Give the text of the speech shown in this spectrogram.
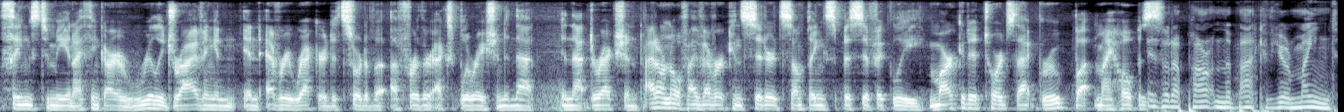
things to me, and I think are really driving in, in every record. It's sort of a, a further exploration in that in that direction. I don't know if I've ever considered something specifically marketed towards that group, but my hope is. Is there a part in the back of your mind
